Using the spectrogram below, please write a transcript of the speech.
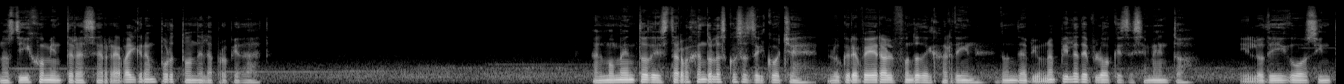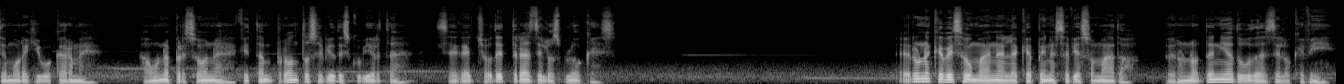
nos dijo mientras cerraba el gran portón de la propiedad. Al momento de estar bajando las cosas del coche, logré ver al fondo del jardín, donde había una pila de bloques de cemento, y lo digo sin temor a equivocarme, a una persona que tan pronto se vio descubierta, se agachó detrás de los bloques. Era una cabeza humana la que apenas había asomado, pero no tenía dudas de lo que vi.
